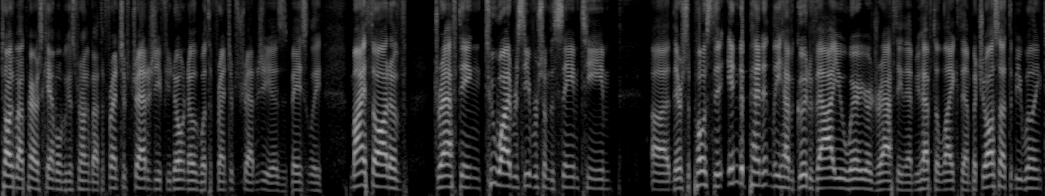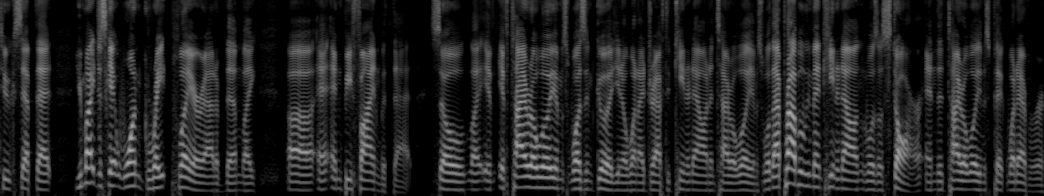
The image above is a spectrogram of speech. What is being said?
talking about Parris Campbell because we're talking about the friendship strategy. If you don't know what the friendship strategy is, it's basically my thought of drafting two wide receivers from the same team. Uh, they're supposed to independently have good value where you're drafting them. You have to like them, but you also have to be willing to accept that you might just get one great player out of them, like uh, and, and be fine with that. So, like, if, if Tyrell Williams wasn't good, you know, when I drafted Keenan Allen and Tyrell Williams, well, that probably meant Keenan Allen was a star, and the Tyrell Williams pick, whatever,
